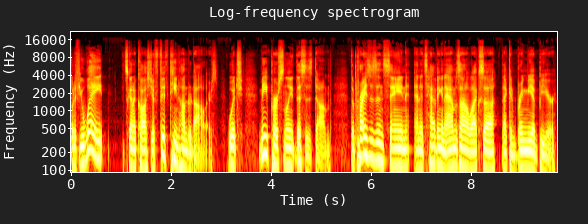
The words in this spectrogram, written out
But if you wait, it's going to cost you $1,500, which, me personally, this is dumb. The price is insane, and it's having an Amazon Alexa that can bring me a beer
